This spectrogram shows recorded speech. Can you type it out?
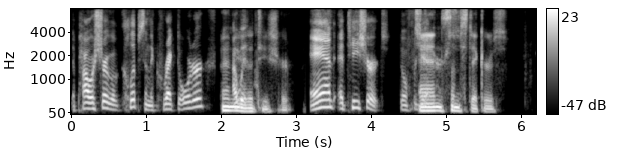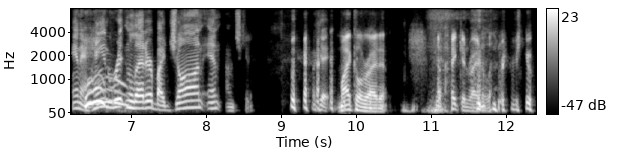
the Power Struggle clips in the correct order And I you get a t-shirt and a t-shirt. Don't forget. and some stickers. and a handwritten letter by John and I'm just kidding. Okay. Michael, write it. I can write a letter review.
